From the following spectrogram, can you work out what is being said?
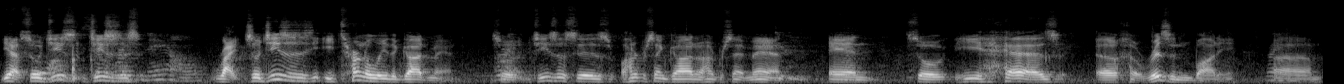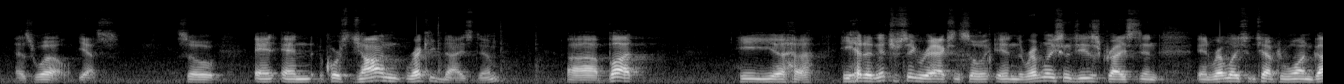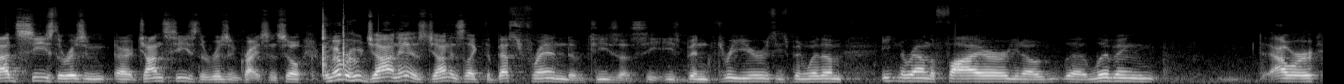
Yeah. So form. Jesus, So Jesus is now. Right. So Jesus is eternally the God man. So Right. Jesus is 100% God and 100% man. And so he has a, a risen body Right. um, as well. Yes. So, and, and of course, John recognized him, uh, but he, uh, he had an interesting reaction. So in the revelation of Jesus Christ, in, in Revelation chapter 1, God sees the risen, or John sees the risen Christ. And so remember who John is. John is like the best friend of Jesus. He, he's been three years, he's been with him, eating around the fire, you know, uh, living our,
